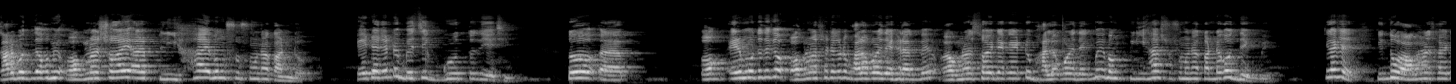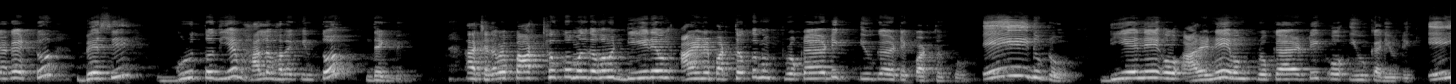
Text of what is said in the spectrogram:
কার মধ্যে দেখো, আমি অগ্নাশয় আর প্লিহা এবং সুষমনা কাণ্ড। এটাকে একটু বেশি গুরুত্ব দিয়েছি। তো এর মধ্যে থেকে অগ্নাশয়টাকে একটু ভালো করে দেখে রাখবে। অগ্নাশয়টাকে একটু ভালো করে দেখবে এবং প্লিহা সুষমনা কাণ্ডকেও দেখবে। ঠিক আছে? কিন্তু অগ্নাশয়টাকে একটু বেশি গুরুত্ব দিয়ে ভালোভাবে কিন্তু দেখবে। আচ্ছা তারপরে পার্থক্য মধ্যে দেখো, আমি ডিএনএ এবং আরএনএ পার্থক্য এবং প্রোক্যারিওটিক, ইউক্যারিওটিক পার্থক্য। এই দুটো ডিএনএ ও আরএনএ এবং প্রোক্যারিওটিক ও ইউক্যারিওটিক, এই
